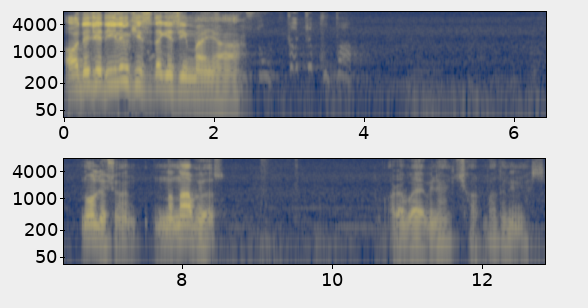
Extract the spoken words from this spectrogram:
ADC değilim ki sizde gezeyim ben ya. Ne oluyor şu an? Ne yapıyoruz? Arabaya binen çarpmadan inmez.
